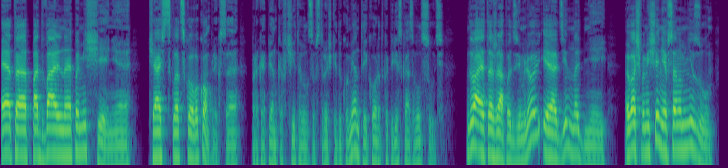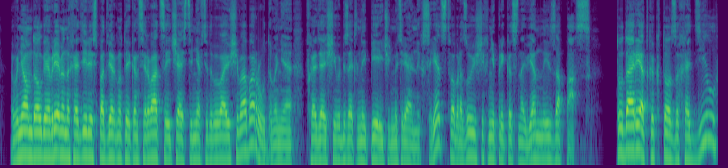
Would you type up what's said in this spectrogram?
«Это подвальное помещение, часть складского комплекса», — Прокопенко вчитывался в строчки документа и коротко пересказывал суть. «Два этажа под землей и один над ней. Ваше помещение в самом низу. В нем долгое время находились подвергнутые консервации части нефтедобывающего оборудования, входящие в обязательный перечень материальных средств, образующих неприкосновенный запас». Туда редко кто заходил.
